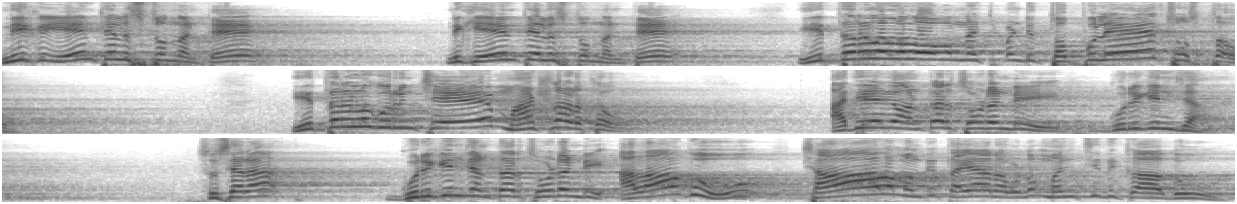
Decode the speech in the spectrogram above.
నీకు ఏం తెలుస్తుందంటే నీకు ఏం తెలుస్తుందంటే ఇతరులలో ఉన్నటువంటి తప్పులే చూస్తావు. ఇతరుల గురించే మాట్లాడతావు. అదేదో అంటారు చూడండి గురిగింజ. చూసారా? గురిగింజ అంటారు చూడండి అలాగూ చాలామంది తయారవ్వడం మంచిది కాదు.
